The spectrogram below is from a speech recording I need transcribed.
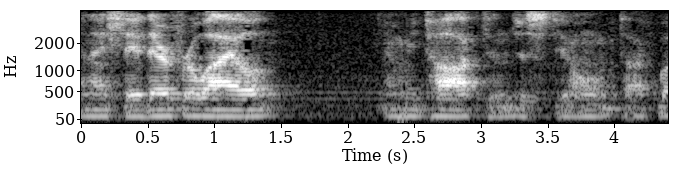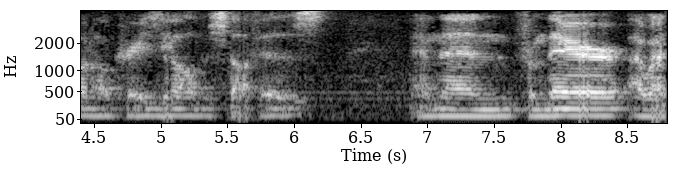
And I stayed there for a while, and we talked and just, you know, talked about how crazy all this stuff is. And then from there, I went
